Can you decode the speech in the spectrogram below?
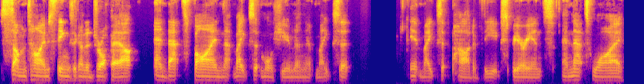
Sometimes things are going to drop out and that's fine. That makes it more human. It makes it, it makes it part of the experience. And that's why,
